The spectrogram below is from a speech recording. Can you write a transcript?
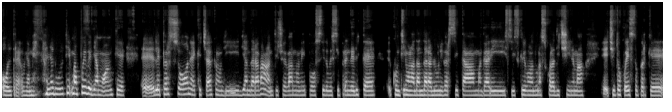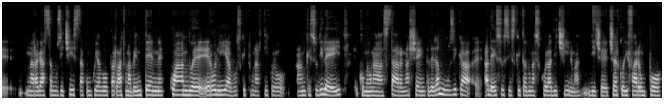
oltre ovviamente agli adulti, ma poi vediamo anche eh, le persone che cercano di, di, andare avanti, cioè vanno nei posti dove si prende il tè continuano ad andare all'università, magari si iscrivono ad una scuola di cinema e cito questo perché una ragazza musicista con cui avevo parlato, una ventenne, quando ero lì avevo scritto un articolo anche su di lei come una star nascente della musica, eh, adesso si è iscritta ad una scuola di cinema, dice cerco di fare un po'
